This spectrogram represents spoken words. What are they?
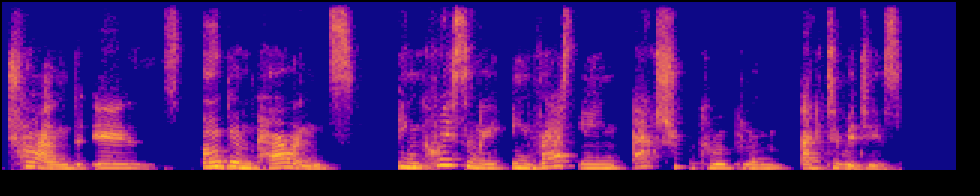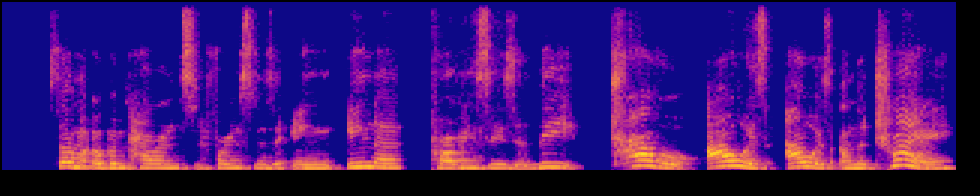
trend is urban parents increasingly invest in extracurricular activities. Some urban parents, for instance, in inner provinces, they travel hours, hours on the train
